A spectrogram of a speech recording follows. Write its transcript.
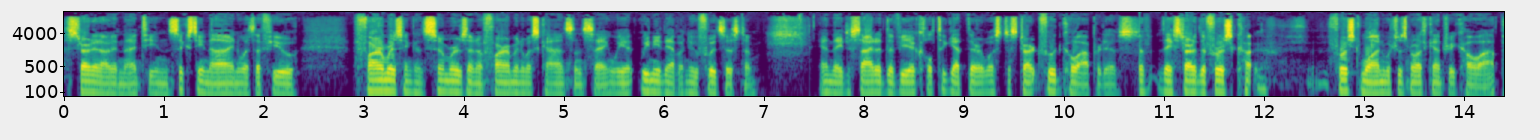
started out in 1969 with a few farmers and consumers in a farm in Wisconsin saying we we need to have a new food system, and they decided the vehicle to get there was to start food cooperatives. They started the first co- first one, which was North Country Co-op,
